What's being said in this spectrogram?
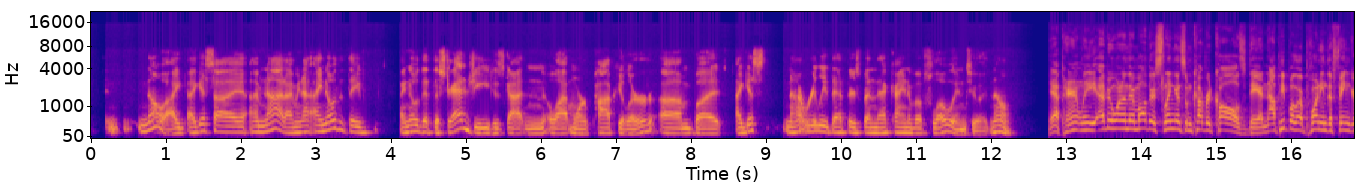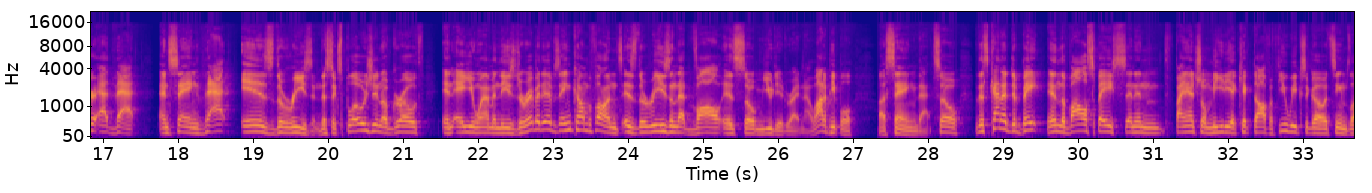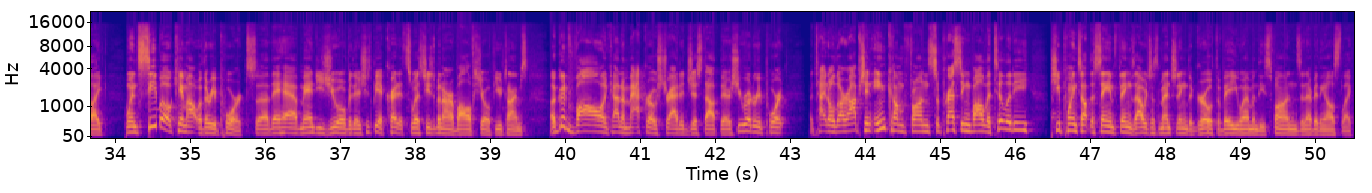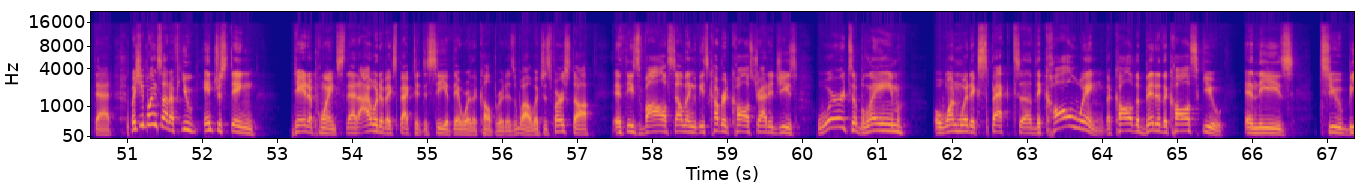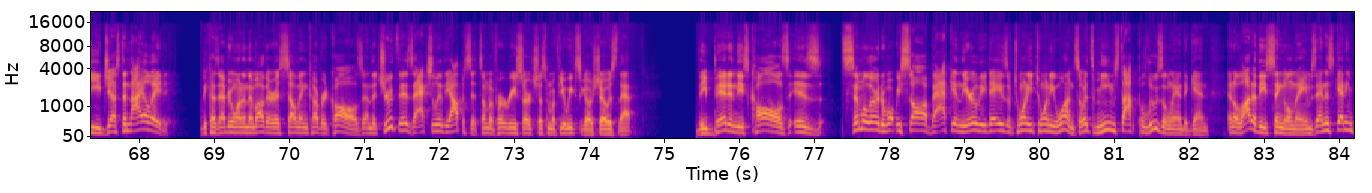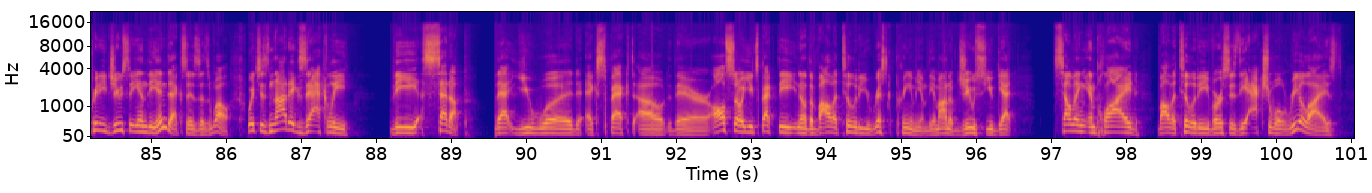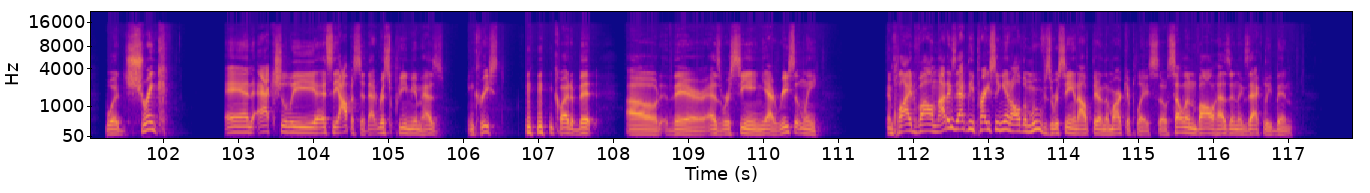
no, I, I guess I, I'm not. I mean, I, I, know that they've, I know that the strategy has gotten a lot more popular, um, but I guess not really that there's been that kind of a flow into it. No. Yeah, apparently everyone and their mother slinging some covered calls, Dan. Now people are pointing the finger at that and saying that is the reason. This explosion of growth in AUM and these derivatives income funds is the reason that vol is so muted right now. A lot of people uh, saying that. So this kind of debate in the vol space and in financial media kicked off a few weeks ago. It seems like when Cboe came out with a report, uh, they have Mandy Xu over there. She's be a Credit Suisse. She's been on our vol show a few times. A good vol and kind of macro strategist out there. She wrote a report titled "Our Option Income Funds Suppressing Volatility." She points out the same things I was just mentioning: the growth of AUM and these funds and everything else like that. But she points out a few interesting data points that I would have expected to see if they were the culprit as well, which is first off, if these vol selling, these covered call strategies were to blame, one would expect uh, the call wing, the call, the bid of the call skew in these to be just annihilated because everyone in them other is selling covered calls. And the truth is actually the opposite. Some of her research just from a few weeks ago shows that the bid in these calls is similar to what we saw back in the early days of 2021. So it's meme stock palooza land again in a lot of these single names, and it's getting pretty juicy in the indexes as well, which is not exactly the setup that you would expect out there. Also, you expect the you know the volatility risk premium, the amount of juice you get selling implied volatility versus the actual realized would shrink. And actually, it's the opposite. That risk premium has increased quite a bit out there, as we're seeing. Yeah, recently, implied vol not exactly pricing in all the moves we're seeing out there in the marketplace. So selling vol hasn't exactly been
